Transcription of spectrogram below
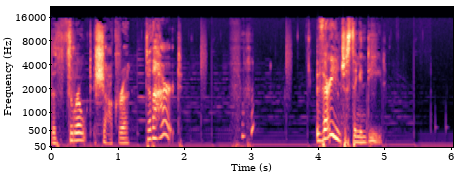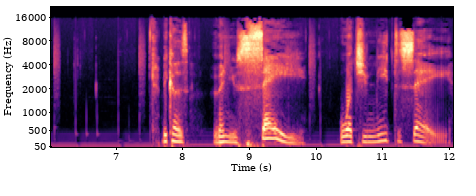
the throat chakra to the heart. Very interesting indeed. Because when you say what you need to say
